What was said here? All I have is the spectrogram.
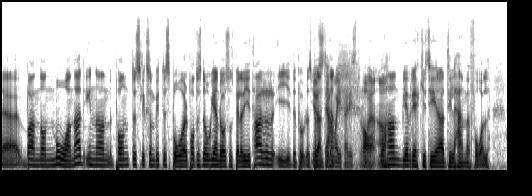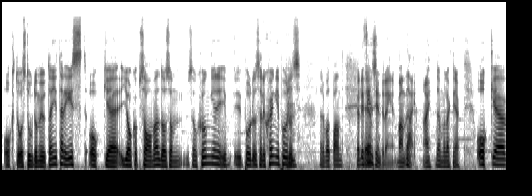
eh, bara någon månad innan Pontus liksom bytte spår. Pontus Norgren då som spelade gitarr i The Poodles på den Just det, tiden. han var gitarrist från Ja, början. och han blev rekryterad till Hammerfall. Och då stod de utan gitarrist och eh, Jakob Samuel då som, som sjunger i, i Poodles, eller sjöng i Poodles, när det var ett band, ja, det eh, finns inte längre, bandet. nej. nej. den man lagt ner. Och eh,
